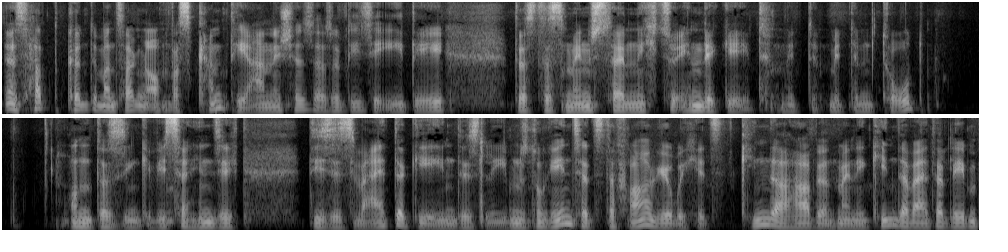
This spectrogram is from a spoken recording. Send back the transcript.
es hat, könnte man sagen, auch was Kantianisches, also diese Idee, dass das Menschsein nicht zu Ende geht mit, mit dem Tod. Und dass in gewisser Hinsicht dieses Weitergehen des Lebens noch jenseits der Frage, ob ich jetzt Kinder habe und meine Kinder weiterleben,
